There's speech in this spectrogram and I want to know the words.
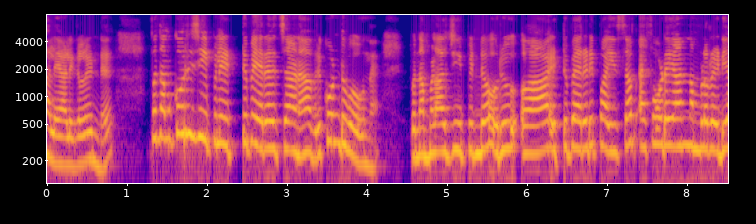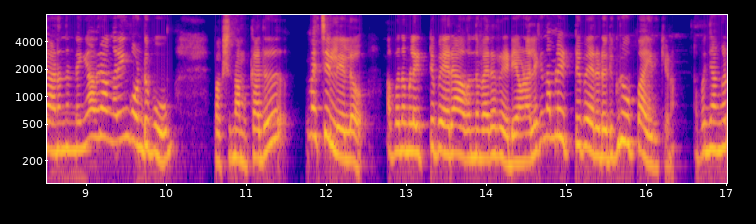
മലയാളികളുണ്ട്. അപ്പോൾ നമുക്കൊരു ജീപ്പിൽ എട്ട് പേരെ വെച്ചാണ് അവർ കൊണ്ടുപോകുന്നത് ഇപ്പം നമ്മൾ ആ ജീപ്പിന്റെ ഒരു ആ എട്ട് പേരുടെ പൈസ അഫോർഡ് ചെയ്യാൻ നമ്മൾ റെഡി ആണെന്നുണ്ടെങ്കിൽ അവർ അങ്ങനെയും കൊണ്ടുപോകും. പക്ഷെ നമുക്കത് മെച്ചില്ലല്ലോ. അപ്പോൾ നമ്മൾ എട്ട് പേരാവുന്നവരെ റെഡി ആവണം. അല്ലെങ്കിൽ നമ്മൾ എട്ട് പേരുടെ ഒരു ഗ്രൂപ്പ് ആയിരിക്കണം. അപ്പോൾ ഞങ്ങൾ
